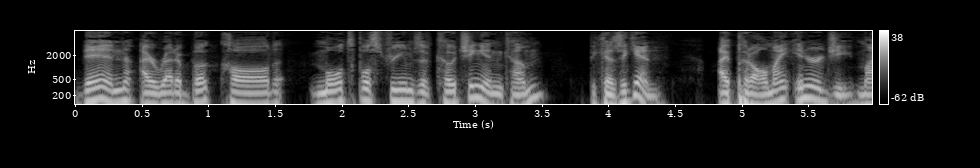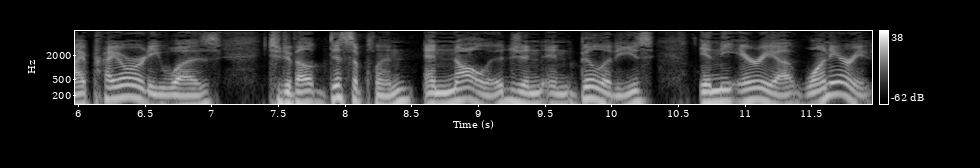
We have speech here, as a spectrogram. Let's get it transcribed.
Then I read a book called Multiple Streams of Coaching Income because again, I put all my energy. My priority was to develop discipline and knowledge and, and abilities in the area, one area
